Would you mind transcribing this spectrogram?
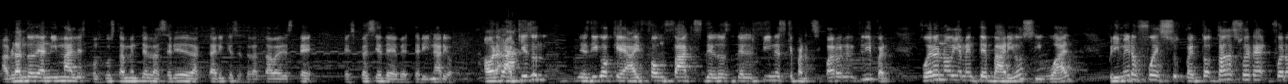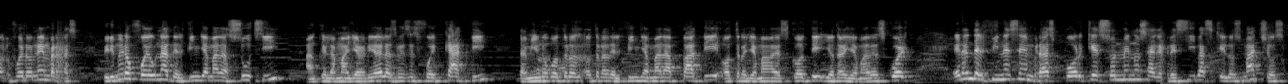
hablando de animales, pues justamente la serie de Dactari que se trataba de este especie de veterinario. Ahora, Ya. aquí es donde les digo que hay fun facts de los delfines que participaron en Flipper. Fueron obviamente varios, igual. Primero fue, su- pero to- todas fueron, fueron hembras. Primero fue una delfín llamada Susie, aunque la mayoría de las veces fue Katy. También hubo otro- otra delfín llamada Patty, otra llamada Scotty y otra llamada Squirt. Eran delfines hembras porque son menos agresivas que los machos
